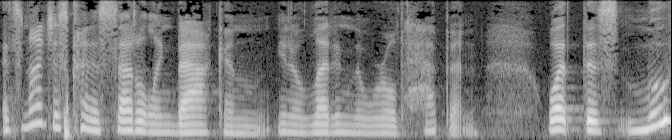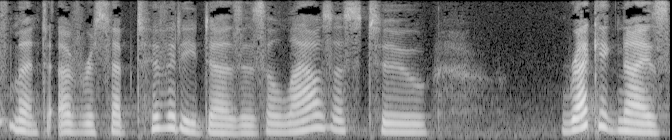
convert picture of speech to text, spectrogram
it's not just kind of settling back and you know letting the world happen what this movement of receptivity does is allows us to recognize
